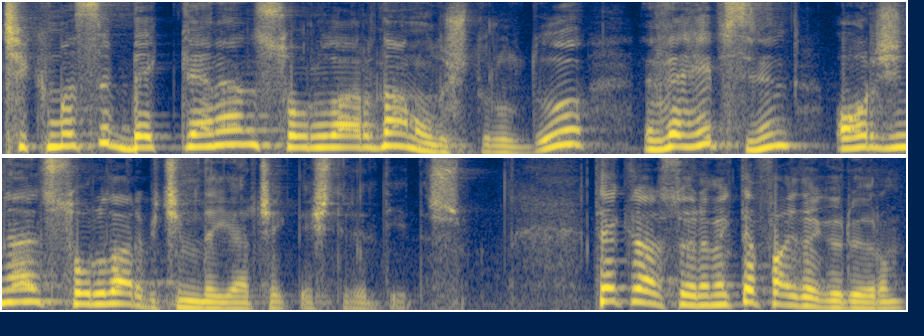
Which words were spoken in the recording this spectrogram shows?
çıkması beklenen sorulardan oluşturulduğu ve hepsinin orijinal sorular biçimde gerçekleştirildiğidir. Tekrar söylemekte fayda görüyorum.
